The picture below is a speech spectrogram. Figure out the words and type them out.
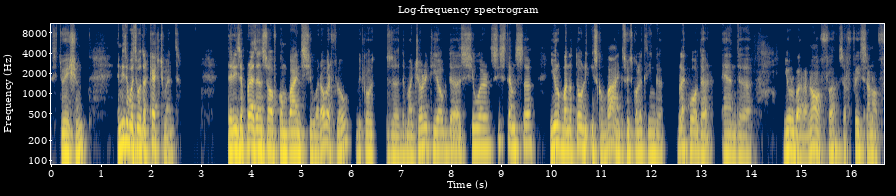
situation. And this is a wastewater catchment. There is a presence of combined sewer overflow because the majority of the sewer systems uh, Europe, but not only is combined, so it's collecting uh, black water and uh, urban runoff, surface runoff.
